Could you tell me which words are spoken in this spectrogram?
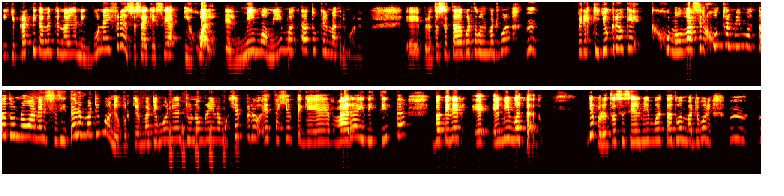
y que prácticamente no haya ninguna diferencia, o sea, que sea igual, el mismo, mismo estatus que el matrimonio. Eh, pero entonces está de acuerdo con el matrimonio. Mm, pero es que yo creo que como va a ser justo el mismo estatus, no van a necesitar el matrimonio, porque el matrimonio entre un hombre y una mujer, pero esta gente que es rara y distinta va a tener eh, el mismo estatus. Ya, pero entonces si es el mismo estatus en matrimonio, mm,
